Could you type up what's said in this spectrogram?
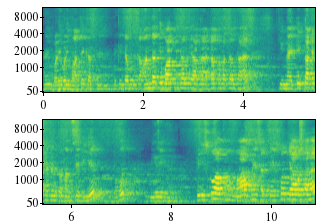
हैं बड़ी बड़ी बातें करते हैं। लेकिन जब उनका अंदर की बात निकल के आता है, तब पता चलता है कि नैतिकता के क्षेत्र में तो हमसे भी ये बहुत नीचे है। तो इसको आप हम माप नहीं सकते। इसको क्या होता है?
